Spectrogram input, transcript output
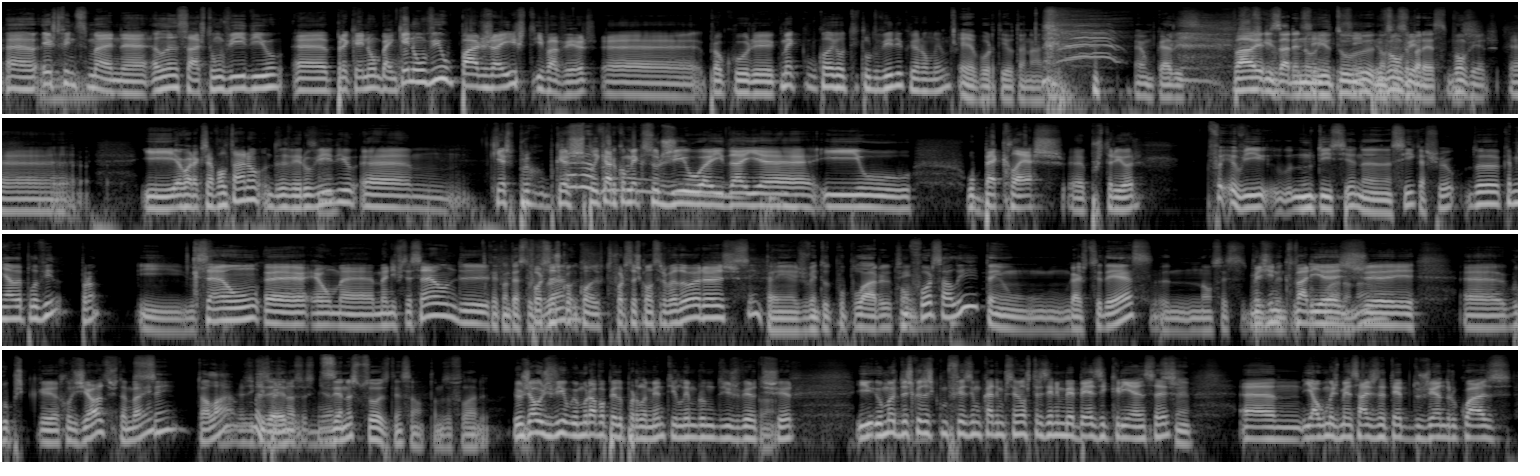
Ah, este fim de semana lançaste um vídeo ah, para quem não bem, quem não viu, pare já isto e vá ver. Ah, procure. Como é, que- qual é, é o título do vídeo? Que eu já não me lembro. É aborto e eutanásia. é um bocado isso. Vai, pesquisarem no YouTube, não sei vão se ver, aparece, Vão mas- ver. E agora que já voltaram de ver o vídeo, ah, queres, queres explicar como é que surgiu a ideia e o, o backlash ah, posterior? Foi, eu vi notícia na, na SIC, acho eu, da Caminhada pela Vida. Pronto. E Que são, eh, é uma manifestação de que acontece todos forças, co- de forças conservadoras. Sim, tem a Juventude Popular com Sim. força ali, tem um gajo do CDS, não sei se. Imagino que várias Popular eh, grupos que- religiosos também. Sim, está lá, As mas é de dezenas de pessoas, atenção, estamos a falar. Eu já os vi, eu morava ao pé do Parlamento e lembro-me de os ver descer. E uma das coisas que me fez um bocado de impressão é eles trazerem bebés e crianças Sim. um, e algumas mensagens até do género quase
